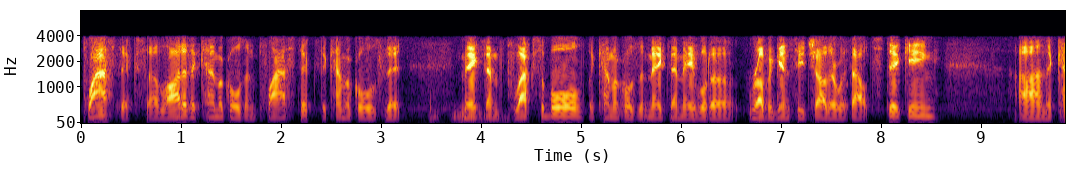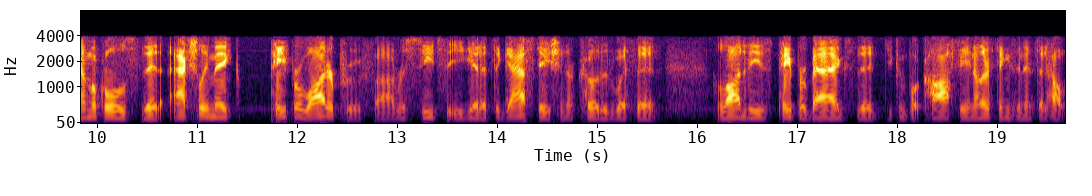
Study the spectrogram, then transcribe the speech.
plastics. A lot of the chemicals in plastic, the chemicals that make them flexible, the chemicals that make them able to rub against each other without sticking, uh, the chemicals that actually make paper waterproof. Uh, receipts that you get at the gas station are coated with it. A lot of these paper bags that you can put coffee and other things in it that help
